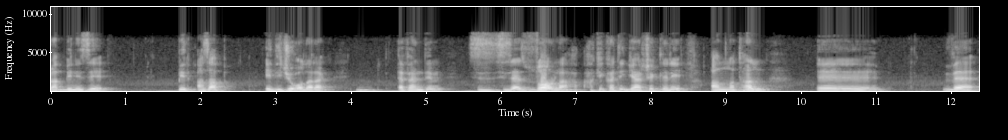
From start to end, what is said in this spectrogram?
Rabbinizi bir azap edici olarak efendim size zorla hakikati, gerçekleri anlatan e, ve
